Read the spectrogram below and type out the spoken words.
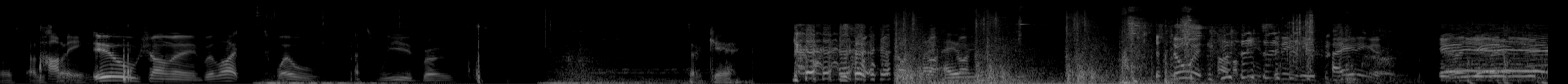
I was- I'm just Humming. waiting. Ew, Charmaine, we're like 12. That's weird, bro. Don't care. Just do it! I've been sitting here painting it. Yeah, yeah, yeah.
